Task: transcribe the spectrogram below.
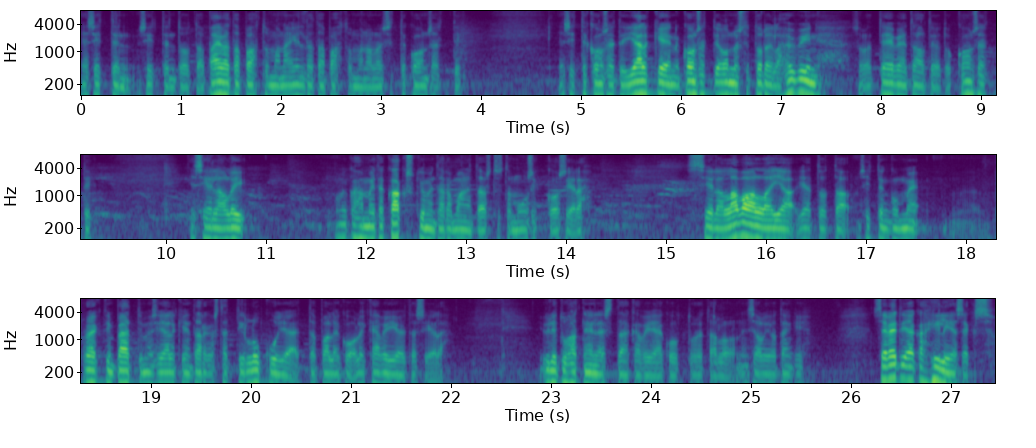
Ja sitten, sitten tuota, päivätapahtumana, iltatapahtumana oli sitten konsertti. Ja sitten konsertin jälkeen, konsertti onnistui todella hyvin, se oli TV-taltioitu konsertti. Ja siellä oli, olikohan meitä 20 romaanitaustaista muusikkoa siellä, siellä lavalla. Ja, ja tota, sitten kun me projektin päättymisen jälkeen tarkastettiin lukuja, että paljonko oli kävijöitä siellä – yli 1400 kävijää kulttuuritalolla, niin se oli jotenkin, se veti aika hiljaiseksi.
